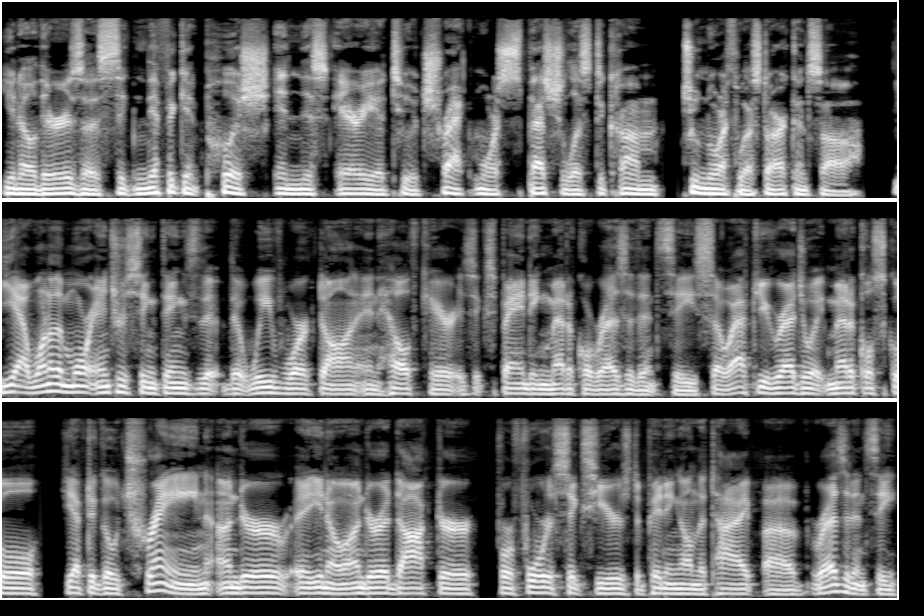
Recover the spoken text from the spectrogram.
you know, there is a significant push in this area to attract more specialists to come to Northwest Arkansas. Yeah, one of the more interesting things that, that we've worked on in healthcare is expanding medical residency. So after you graduate medical school, you have to go train under, eh, you know, under a doctor for four to six years, depending on the type of residency.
